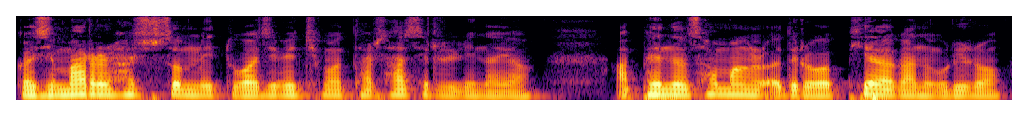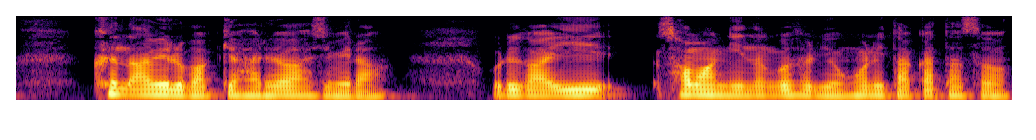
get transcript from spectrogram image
거짓말을 하실 수 없는 이두 가지 변치 못할 사실을 인하여 앞에는 소망을 얻으려고 피해가는 우리로 큰 아미를 받게 하려 하심이라. 우리가 이 사망이 있는 것을 영혼이 닦아타서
